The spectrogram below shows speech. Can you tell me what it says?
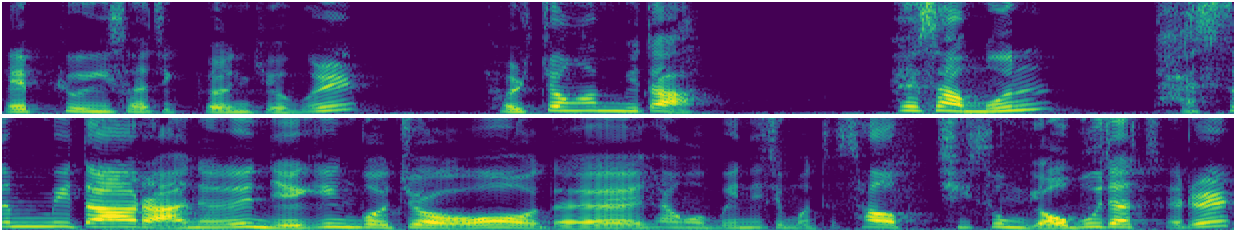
대표이사직 변경을 결정합니다. 회사 문 닫습니다라는 얘기인 거죠. 네, 향후 매니지먼트 사업 지속 여부 자체를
